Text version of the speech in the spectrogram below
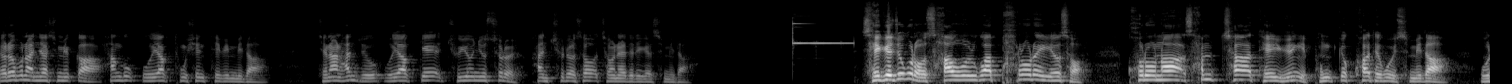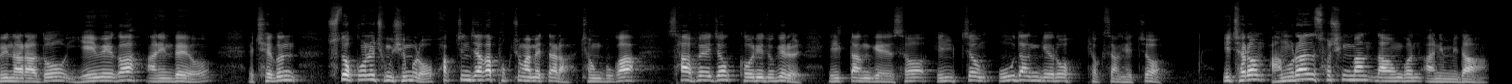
여러분 안녕하십니까? 한국의학통신TV입니다. 지난 한 주 의학계 주요 뉴스를 간추려서 전해드리겠습니다. 세계적으로 4월과 8월에 이어서 코로나 3차 대유행이 본격화되고 있습니다. 우리나라도 예외가 아닌데요. 최근 수도권을 중심으로 확진자가 폭증함에 따라 정부가 사회적 거리두기를 1단계에서 1.5단계로 격상했죠. 이처럼 암울한 소식만 나온 건 아닙니다.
